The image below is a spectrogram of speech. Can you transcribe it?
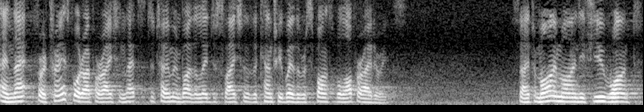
And that, for a transport operation, that's determined by the legislation of the country where the responsible operator is. So, to my mind, if you want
